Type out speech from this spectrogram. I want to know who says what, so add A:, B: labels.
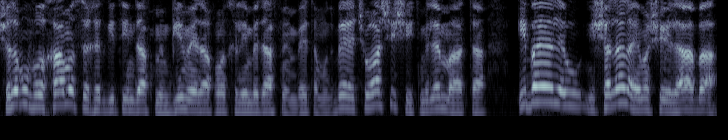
A: שלום וברכה, מסכת גיטין דף מ"ג, אנחנו מתחילים בדף מ"ב עמוד ב', שורה שישית מלמטה. איבאי אלהו, נשאלה להם השאלה הבאה.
